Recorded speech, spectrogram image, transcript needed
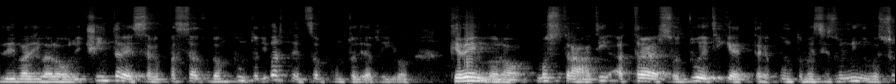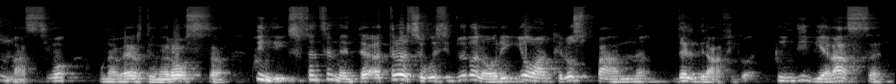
dei, vari valori, ci interessa che è passato da un punto di partenza a un punto di arrivo, che vengono mostrati attraverso due etichette appunto messe sul minimo e sul massimo, una verde e una rossa, quindi sostanzialmente attraverso questi due valori io ho anche lo span del grafico, quindi via l'asse,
